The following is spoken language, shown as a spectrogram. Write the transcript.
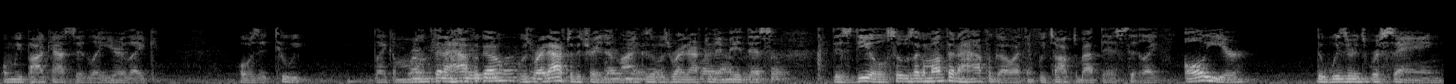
when we podcasted like here, like what was it, two week, like a month and a half ago. It was right after the trade deadline because it was right after they made this this deal. So it was like a month and a half ago. I think we talked about this that like all year, the Wizards were saying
